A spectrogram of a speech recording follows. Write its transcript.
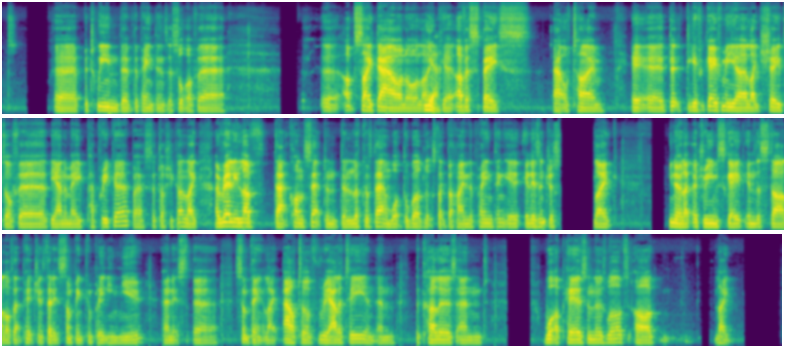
uh, between the the paintings a sort of uh, uh, upside down or like Yeah. uh, other space out of time. It uh, gave, me uh, like shades of uh, the anime Paprika by Satoshi Kon. Like I really love that concept and the look of that and what the world looks like behind the painting. It, it isn't just like you know like a dreamscape in the style of that picture. Instead, it's something completely new and it's uh, something like out of reality and and the colors and what appears in those worlds are like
